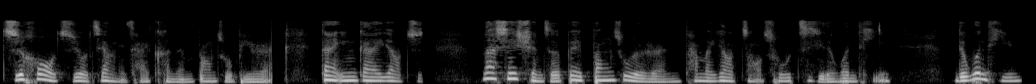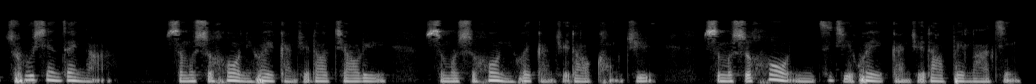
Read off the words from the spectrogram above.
之后，只有这样，你才可能帮助别人。但应该要知，那些选择被帮助的人，他们要找出自己的问题。你的问题出现在哪？什么时候你会感觉到焦虑？什么时候你会感觉到恐惧？什么时候你自己会感觉到被拉紧？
